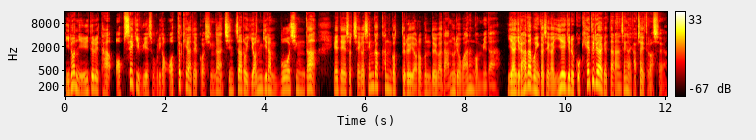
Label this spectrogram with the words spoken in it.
이런 일들을 다 없애기 위해서 우리가 어떻게 해야 될 것인가 진짜로 연기란 무엇인가에 대해서 제가 생각한 것들을 여러분들과 나누려고 하는 겁니다. 이야기를 하다 보니까 제가 이 얘기를 꼭 해 드려야겠다라는 생각이 갑자기 들었어요.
